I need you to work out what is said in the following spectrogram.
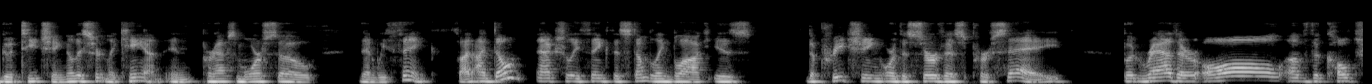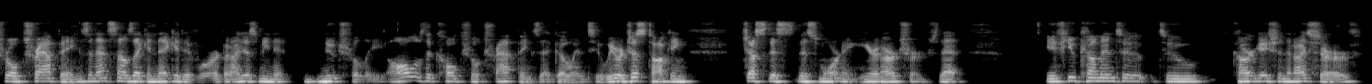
good teaching. No, they certainly can, and perhaps more so than we think. So I, I don't actually think the stumbling block is the preaching or the service per se, but rather all of the cultural trappings, and that sounds like a negative word, but I just mean it neutrally. All of the cultural trappings that go into. We were just talking just this this morning here at our church that if you come into to congregation that I serve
